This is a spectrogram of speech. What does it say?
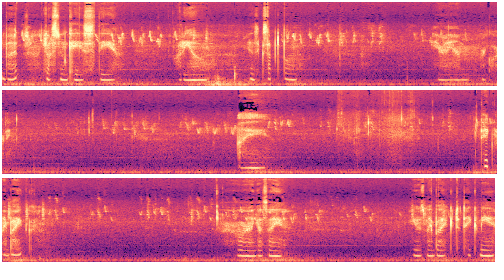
But just in case the audio is acceptable, here I am recording. I take my bike, or I guess I use my bike to take me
